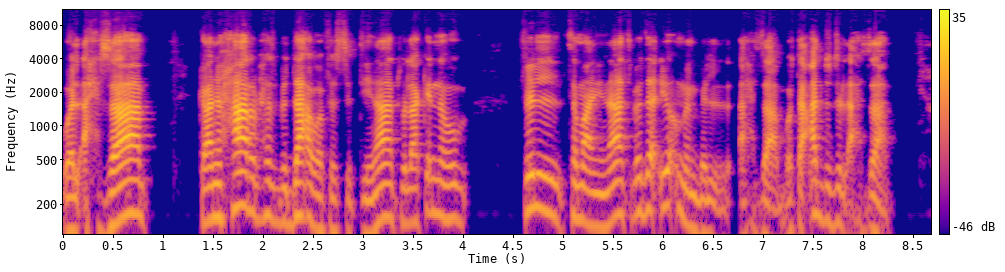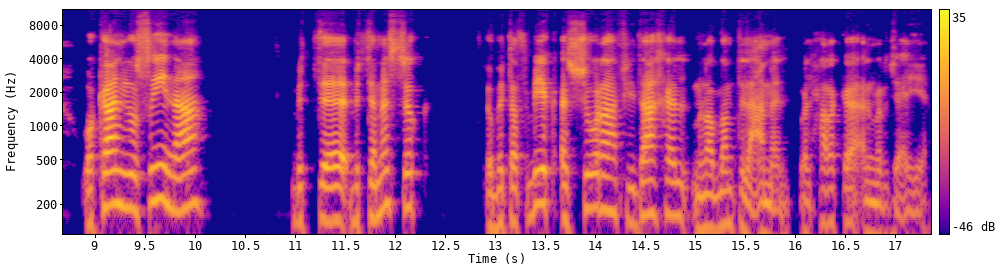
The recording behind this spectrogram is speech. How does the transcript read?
والأحزاب. كان يحارب حزب الدعوة في الستينات ولكنه في الثمانينات بدأ يؤمن بالأحزاب وتعدد الأحزاب. وكان يوصينا بالتمسك وبتطبيق الشورى في داخل منظمة العمل والحركة المرجعية.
